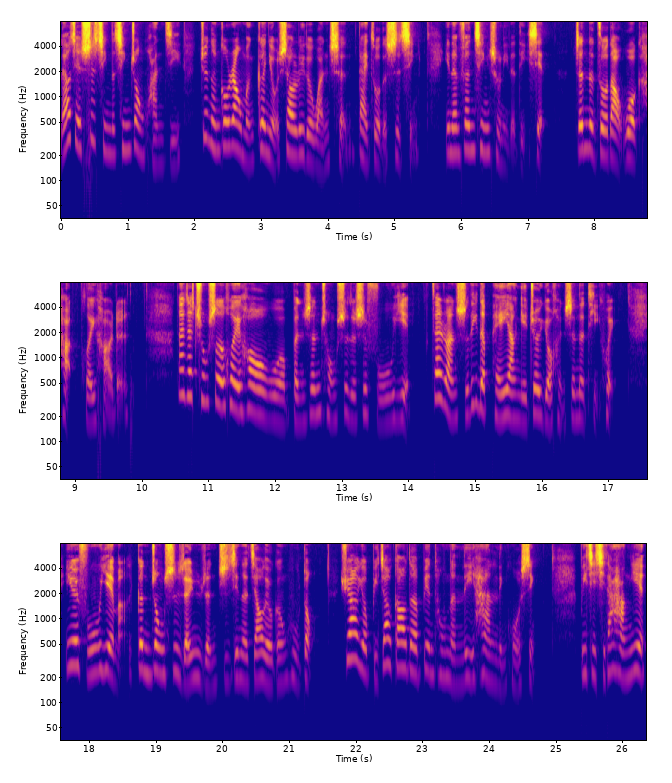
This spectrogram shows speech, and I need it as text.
了解事情的轻重缓急，就能够让我们更有效率地完成待做的事情，也能分清楚你的底线，真的做到 work hard, play harder。那在出社会后，我本身从事的是服务业，在软实力的培养也就有很深的体会，因为服务业嘛，更重视人与人之间的交流跟互动。需要有比较高的变通能力和灵活性。比起其他行业，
